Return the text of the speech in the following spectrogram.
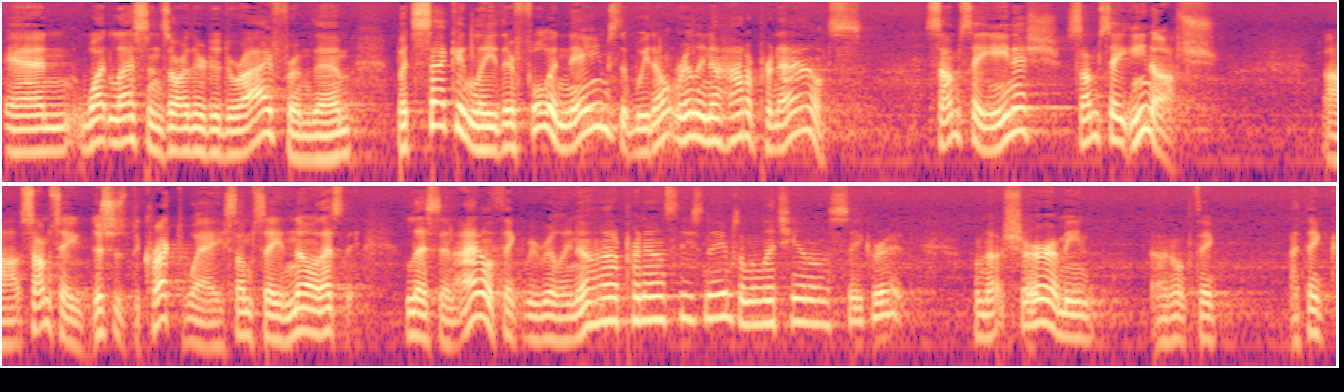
and what lessons are there to derive from them? But secondly, they're full of names that we don't really know how to pronounce. Some say Enosh, some say Enosh. Uh, some say this is the correct way. Some say no, that's the... Listen, I don't think we really know how to pronounce these names. I'm going to let you in on a secret. I'm not sure. I mean, I don't think I think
